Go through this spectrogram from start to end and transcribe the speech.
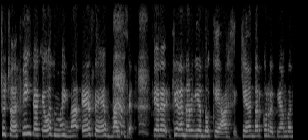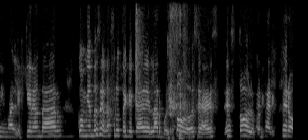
chucho de finca que vos imaginas, ese es Max, o sea, quiere, quiere andar viendo qué hace, quiere andar correteando animales, quiere andar comiéndose la fruta que cae del árbol, todo, o sea, es, es todo lo contrario. Pero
